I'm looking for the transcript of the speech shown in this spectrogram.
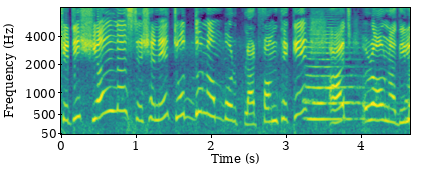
সেটি শিয়ালদা স্টেশনে চোদ্দ নম্বর প্ল্যাটফর্ম থেকে আজ রওনা দিল।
